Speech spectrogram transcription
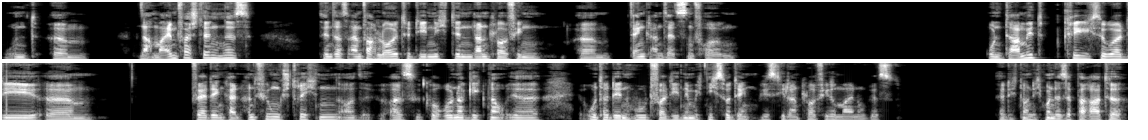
Und ähm, nach meinem Verständnis sind das einfach Leute, die nicht den landläufigen ähm, Denkansätzen folgen. Und damit kriege ich sogar die ähm, Querdenker in Anführungsstrichen als Corona-Gegner äh, unter den Hut, weil die nämlich nicht so denken, wie es die landläufige Meinung ist. Hätte ich noch nicht mal eine separate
